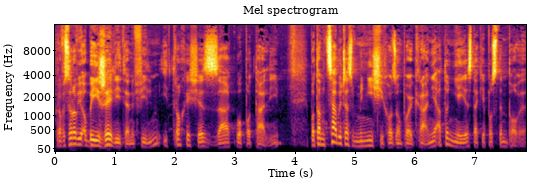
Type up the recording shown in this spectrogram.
Profesorowie obejrzeli ten film i trochę się zakłopotali, bo tam cały czas mnisi chodzą po ekranie, a to nie jest takie postępowe.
